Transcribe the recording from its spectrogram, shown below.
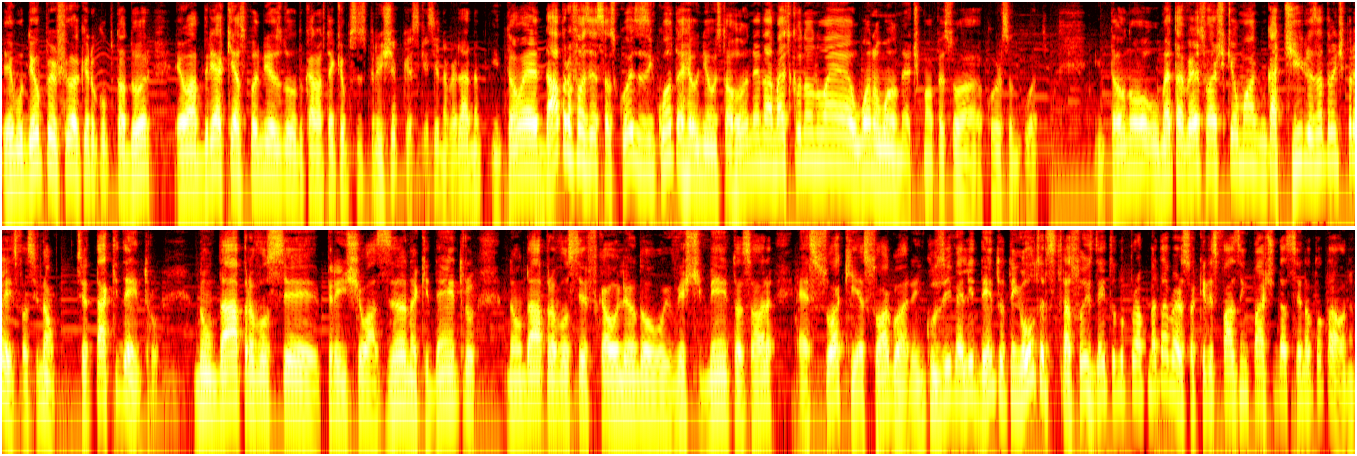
eu mudei o perfil aqui no computador, eu abri aqui as planilhas do, do Karate que eu preciso preencher, porque eu esqueci, na verdade, né? Então, é, dá para fazer essas coisas enquanto a reunião está rolando, ainda mais quando não é one-on-one, -on -one, né? Tipo, uma pessoa conversando com outra. Então no, o metaverso eu acho que é um gatilho exatamente para isso. Fala assim, não, você tá aqui dentro. Não dá para você preencher o Asana aqui dentro, não dá para você ficar olhando o investimento essa hora. É só aqui, é só agora. Inclusive ali dentro tem outras distrações dentro do próprio metaverso, só que eles fazem parte da cena total, né?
